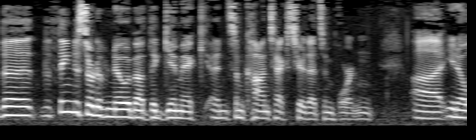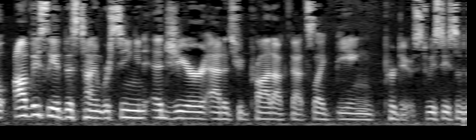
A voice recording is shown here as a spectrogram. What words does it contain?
the the thing to sort of know about the gimmick and some context here that's important, uh, you know, obviously at this time we're seeing an edgier attitude product that's like being produced. We see some,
